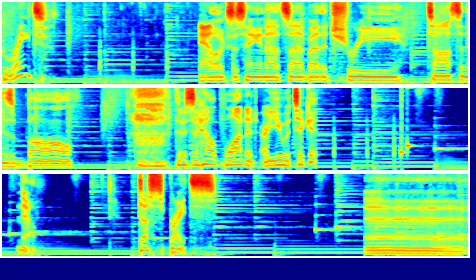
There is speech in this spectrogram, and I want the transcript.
Great. Alex is hanging outside by the tree, tossing his ball. There's a help wanted. Are you a ticket? No. Dust sprites. Uh,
